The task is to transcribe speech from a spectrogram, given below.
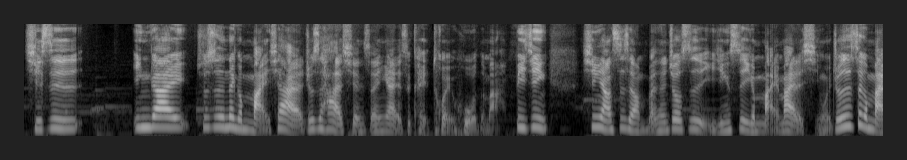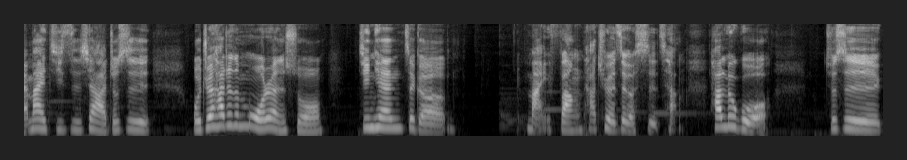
其实应该就是那个买下来，就是他的先生应该也是可以退货的嘛。毕竟。新娘市场本身就是已经是一个买卖的行为，就是这个买卖机制下，就是我觉得他就是默认说，今天这个买方他去了这个市场，他如果就是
